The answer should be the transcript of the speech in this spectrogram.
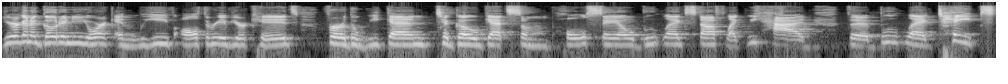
you're gonna go to new york and leave all three of your kids for the weekend to go get some wholesale bootleg stuff like we had the bootleg tapes.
